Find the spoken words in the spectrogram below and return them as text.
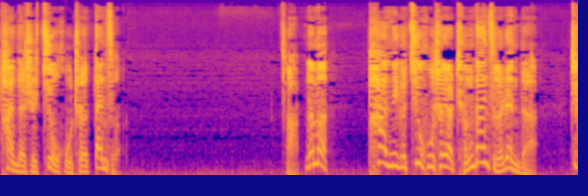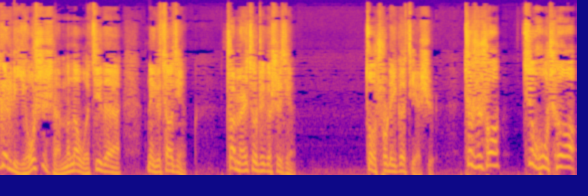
判的是救护车担责。啊，那么判那个救护车要承担责任的这个理由是什么呢？我记得那个交警专门就这个事情做出了一个解释，就是说救护车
